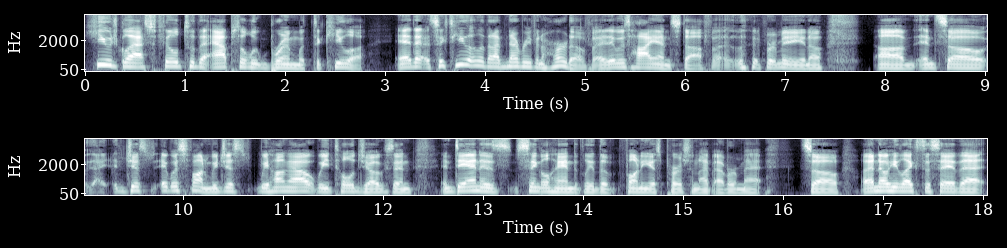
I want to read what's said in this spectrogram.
Huge glass filled to the absolute brim with tequila. and that, tequila that I've never even heard of. It was high end stuff uh, for me, you know. Um, and so it just it was fun. We just we hung out, we told jokes, and and Dan is single handedly the funniest person I've ever met. So I know he likes to say that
